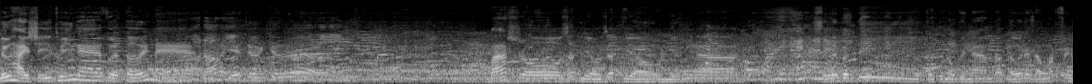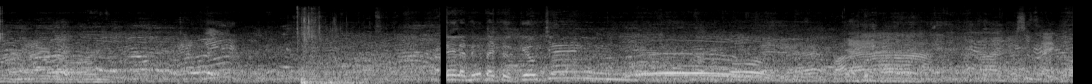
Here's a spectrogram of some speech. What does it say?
Nữ hài sĩ Thúy Nga vừa tới nè, đó dễ thương chưa? Basro rất nhiều rất nhiều những uh, celebrity của cộng đồng Việt Nam đã tới để ra mắt phim ngày hôm nay rồi. Đây là nữ tài tử Kiều Trinh. Quá là Sức khỏe cô.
